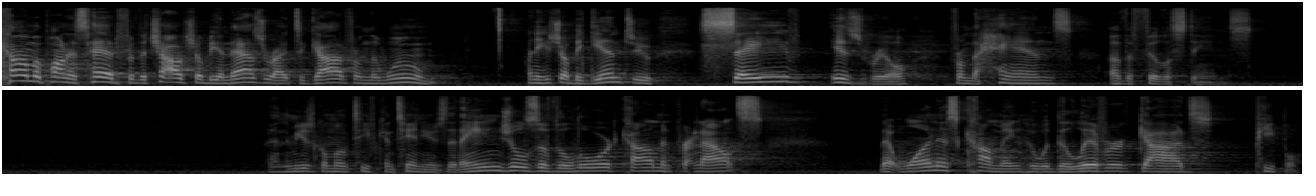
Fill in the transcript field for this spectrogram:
come upon his head, for the child shall be a Nazarite to God from the womb. And he shall begin to save Israel from the hands of the Philistines. And the musical motif continues that angels of the Lord come and pronounce that one is coming who will deliver God's people.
